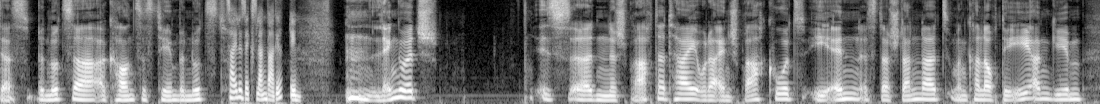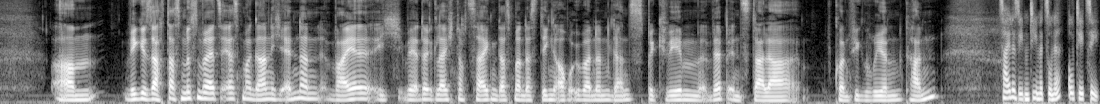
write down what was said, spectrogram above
das Benutzer-Account-System benutzt. Zeile 6 Langwaage, Language ist äh, eine Sprachdatei oder ein Sprachcode. EN ist der Standard. Man kann auch DE angeben. Ähm, wie gesagt, das müssen wir jetzt erstmal gar nicht ändern, weil ich werde gleich noch zeigen, dass man das Ding auch über einen ganz bequemen Webinstaller konfigurieren kann. Zeile 7 Themezone, OTC,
